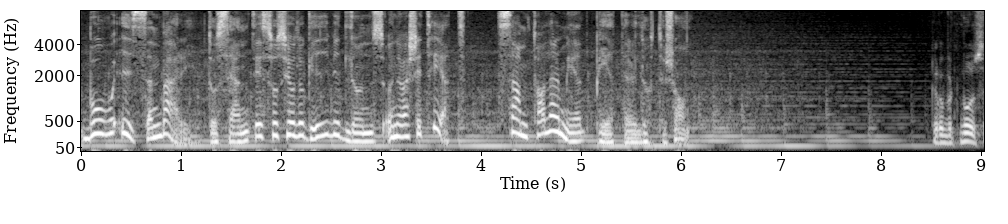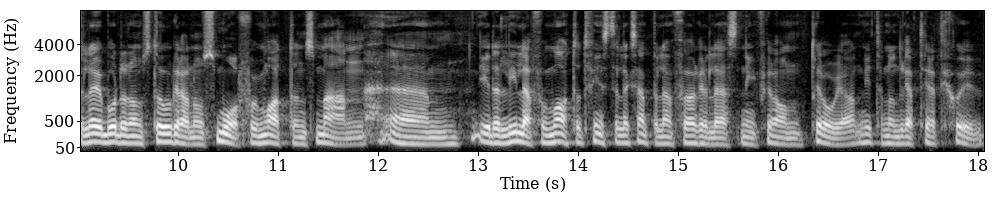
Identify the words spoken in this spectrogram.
Bo Isenberg, docent i sociologi vid Lunds universitet, samtalar med Peter Luthersson. Robert Musil är både de stora och de små formatens man. Ehm, I det lilla formatet finns till exempel en föreläsning från, tror jag, 1937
